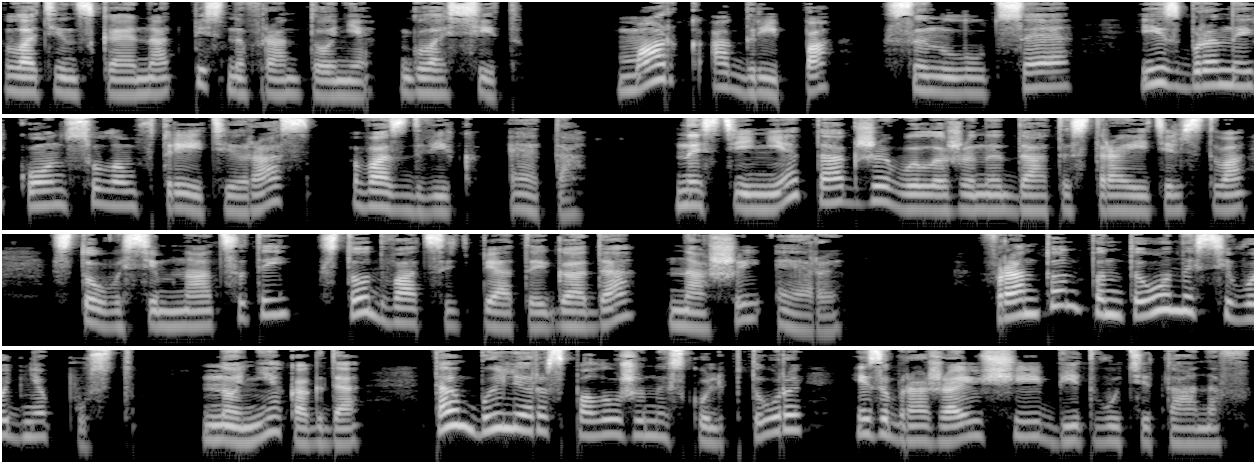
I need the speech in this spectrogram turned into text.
Латинская надпись на фронтоне гласит «Марк Агриппа, сын Луция, избранный консулом в третий раз, воздвиг это». На стене также выложены даты строительства 118-125 года нашей эры. Фронтон пантеона сегодня пуст, но некогда там были расположены скульптуры, изображающие битву титанов.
